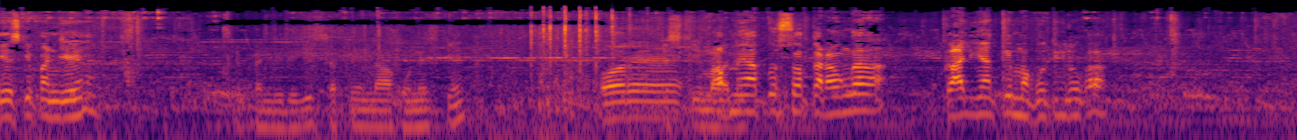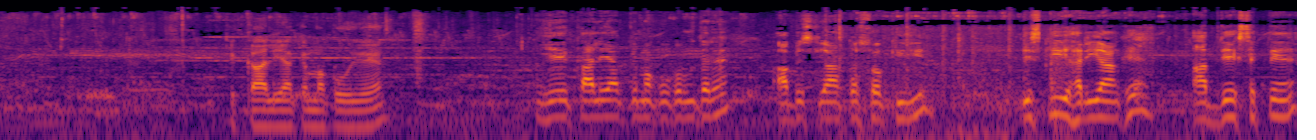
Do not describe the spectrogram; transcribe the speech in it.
ये इसके पंजे हैं। ये पंजे देखिए सफ़ेद नाखून है इसके। और अब मैं आपको शौक कराऊँगा काली आँख के मकोतीरों का। ये काली आँख के मकोई है। ये काले आँख के मको कबूतर है। आप इसकी आँख का शौक कीजिए। इसकी हरी आँख है आप देख सकते हैं।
